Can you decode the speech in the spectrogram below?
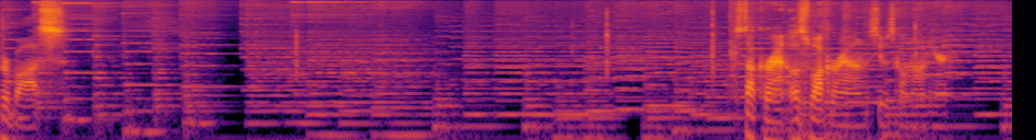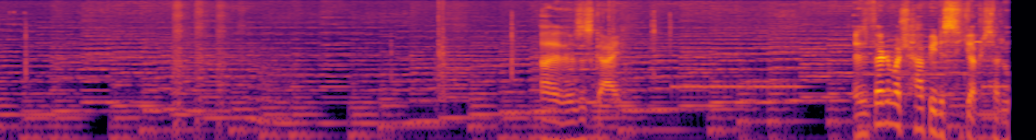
Super boss. stuck around. Let's walk around and see what's going on here. Uh, there's this guy. Is very much happy to see you after such a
